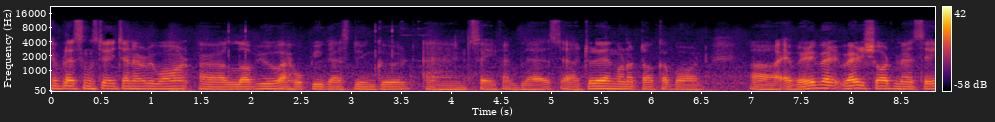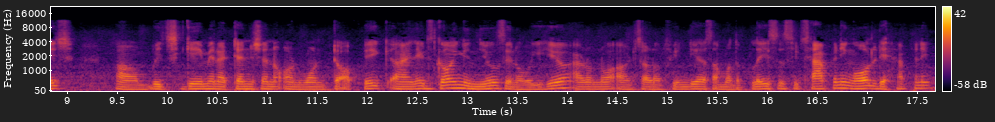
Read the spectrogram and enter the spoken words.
Hey, blessings to each and everyone. I love you. I hope you guys doing good and safe and blessed. Uh, today I'm gonna talk about uh, a very very very short message, um, which gave me an attention on one topic, and it's going in news in over here. I don't know outside of India, some other places it's happening already happening,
